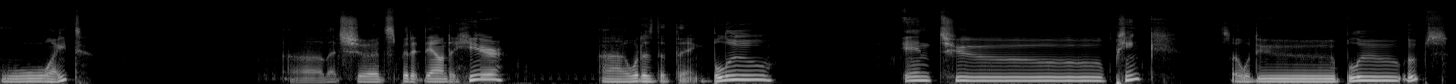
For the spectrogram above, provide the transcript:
white. Uh, that should spit it down to here. Uh, what is the thing? Blue into pink. So we'll do blue. Oops.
